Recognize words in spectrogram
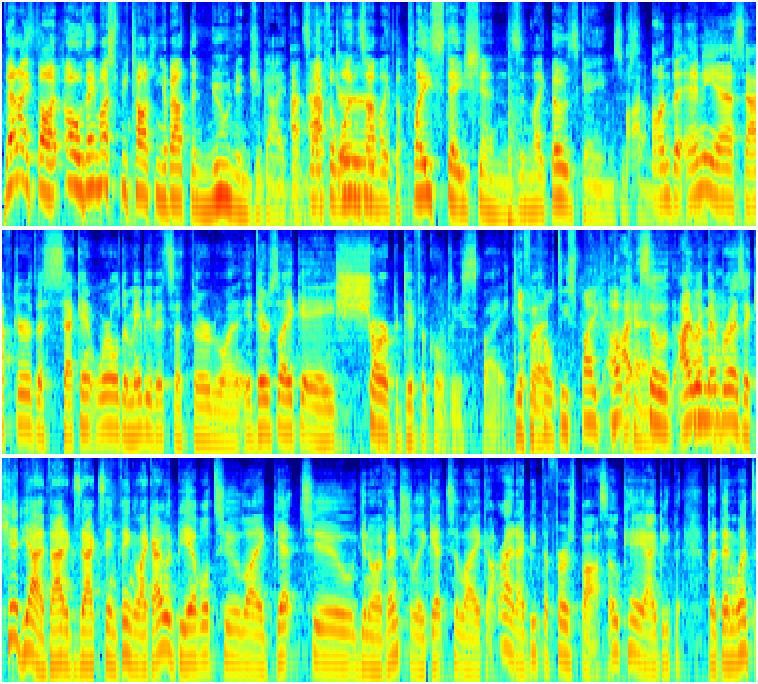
Then I thought, oh, they must be talking about the new Ninja Gaidens, like the ones on like the PlayStations and like those games or something. on the NES after the second world, or maybe it's the third one. It, there's like a sharp difficulty spike. but- difficulty spike. I- Okay. so I remember Okay. as a kid, yeah, that exact same thing. Like I would be able to like get to, you know, eventually get to like, all right, I beat the first boss. Okay, I beat the. But then once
